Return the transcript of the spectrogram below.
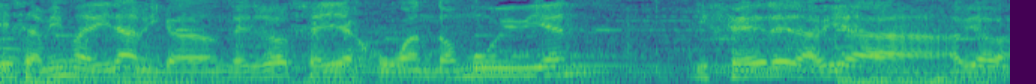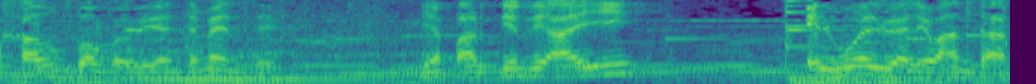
esa misma dinámica, donde yo seguía jugando muy bien y Federer había, había bajado un poco, evidentemente. Y a partir de ahí, él vuelve a levantar.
